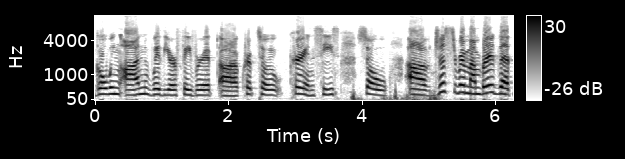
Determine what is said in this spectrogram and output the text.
going on with your favorite uh, cryptocurrencies. So uh, just remember that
